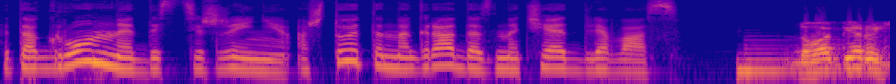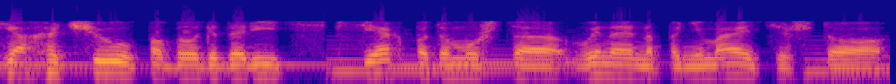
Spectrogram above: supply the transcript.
Это огромное достижение. А что эта награда означает для вас? Ну, во-первых, я хочу поблагодарить всех, потому что вы, наверное, понимаете, что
